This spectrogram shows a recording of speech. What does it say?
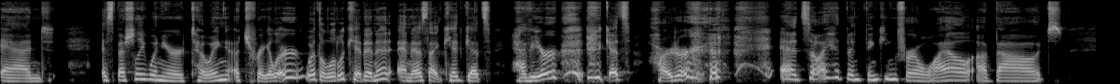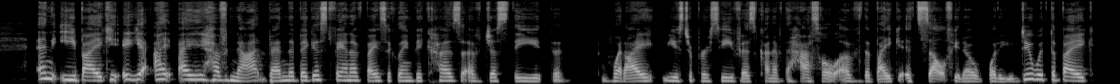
and especially when you're towing a trailer with a little kid in it. And as that kid gets heavier, it gets harder. and so I had been thinking for a while about an e-bike. Yeah, I, I have not been the biggest fan of bicycling because of just the the what I used to perceive as kind of the hassle of the bike itself. You know, what do you do with the bike?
